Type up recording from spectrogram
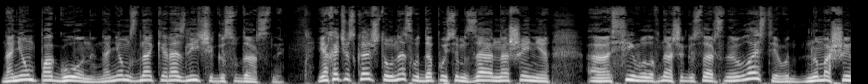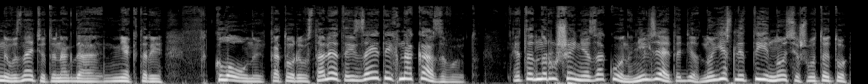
на нем погоны, на нем знаки различия государственные. Я хочу сказать, что у нас, вот, допустим, за ношение э, символов нашей государственной власти, вот на машины, вы знаете, вот иногда некоторые клоуны, которые выставляют, и за это их наказывают. Это нарушение закона, нельзя это делать. Но если ты носишь вот эту,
